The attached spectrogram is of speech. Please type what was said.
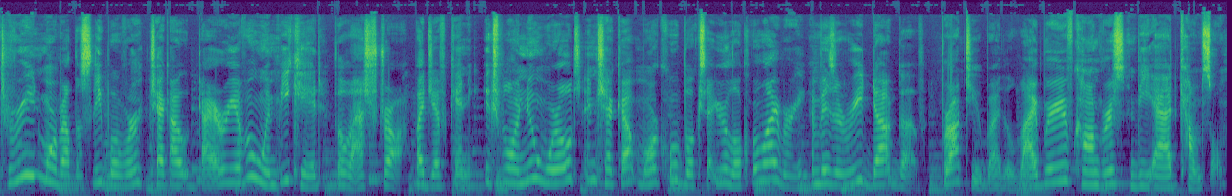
To read more about the sleepover, check out Diary of a Wimpy Kid: The Last Straw by Jeff Kinney. Explore new worlds and check out more cool books at your local library and visit read.gov. Brought to you by the Library of Congress and the Ad Council.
